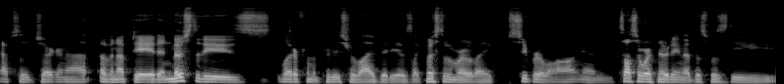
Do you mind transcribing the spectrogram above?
absolute juggernaut of an update. And most of these letter from the producer live videos, like most of them are like super long. And it's also worth noting that this was the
